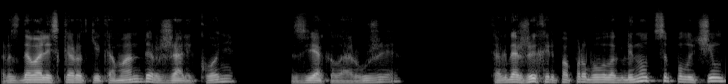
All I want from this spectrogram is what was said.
Раздавались короткие команды, ржали кони, звякало оружие. Когда жихарь попробовал оглянуться, получил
